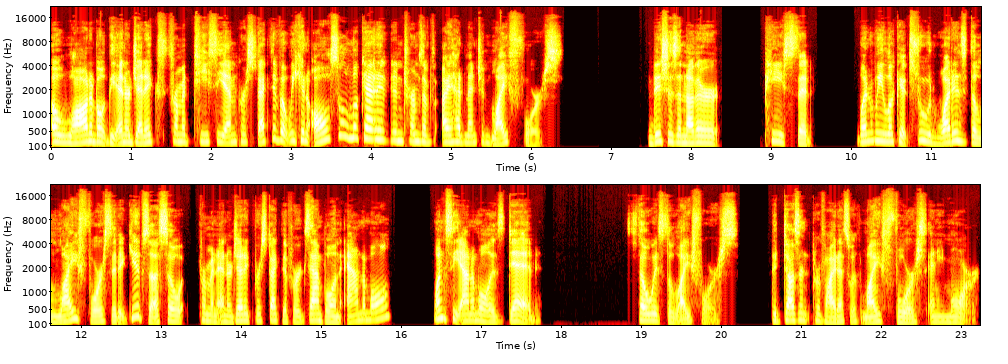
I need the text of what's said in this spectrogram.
a lot about the energetics from a TCM perspective, but we can also look at it in terms of I had mentioned life force. This is another piece that when we look at food, what is the life force that it gives us? So, from an energetic perspective, for example, an animal, once the animal is dead, so is the life force that doesn't provide us with life force anymore.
